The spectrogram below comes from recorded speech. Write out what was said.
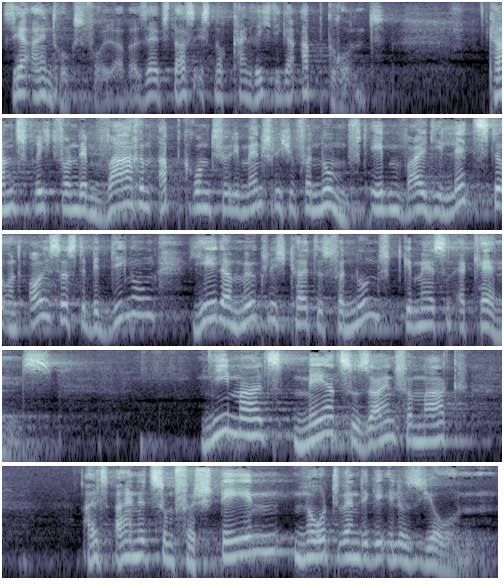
Sehr eindrucksvoll, aber selbst das ist noch kein richtiger Abgrund. Kant spricht von dem wahren Abgrund für die menschliche Vernunft, eben weil die letzte und äußerste Bedingung jeder Möglichkeit des vernunftgemäßen Erkennens niemals mehr zu sein vermag als eine zum Verstehen notwendige Illusion,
